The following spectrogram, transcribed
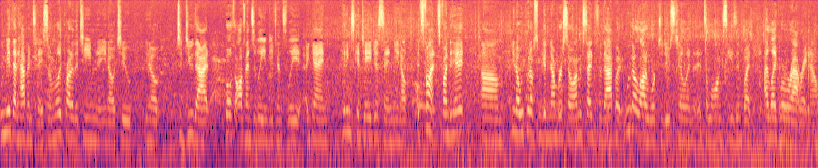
we made that happen today. So I'm really proud of the team, you know, to, you know, to do that both offensively and defensively. Again, hitting's contagious, and you know it's fun. It's fun to hit. Um, you know we put up some good numbers, so I'm excited for that. But we've got a lot of work to do still, and it's a long season. But I like where we're at right now.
